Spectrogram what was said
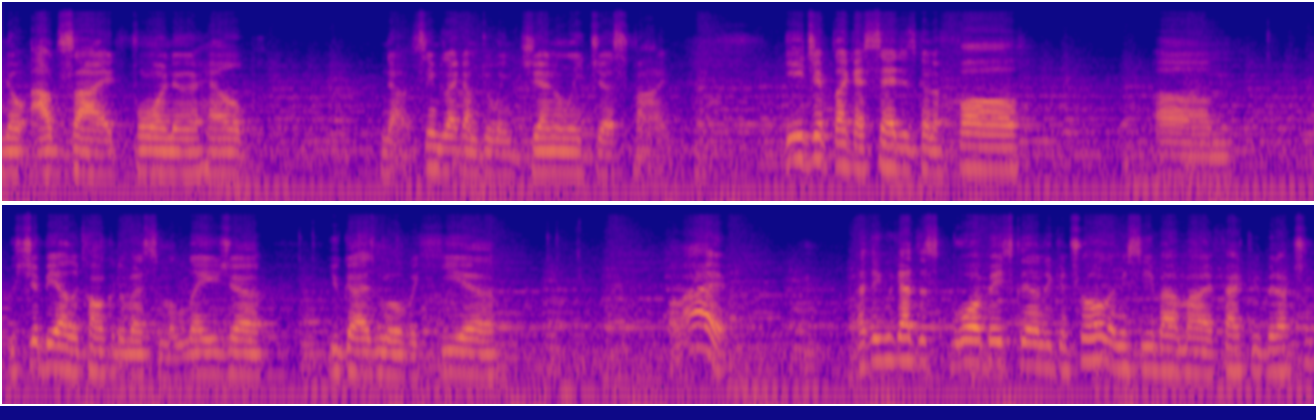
No outside foreigner help. No, it seems like I'm doing generally just fine. Egypt, like I said, is going to fall. Um, we should be able to conquer the rest of Malaysia. You guys move over here. Alright. I think we got this war basically under control. Let me see about my factory production.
